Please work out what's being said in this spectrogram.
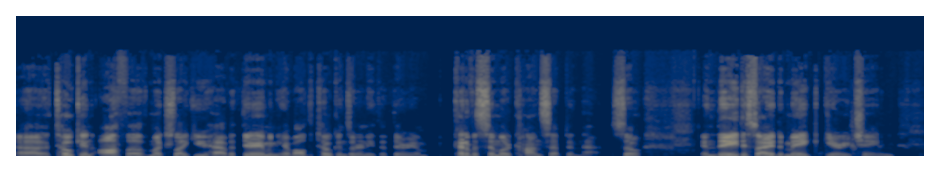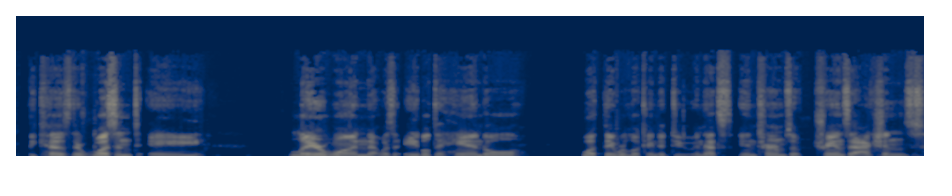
uh, token off of, much like you have Ethereum and you have all the tokens underneath Ethereum. Kind of a similar concept in that. So, and they decided to make Gary Chain because there wasn't a layer one that was able to handle what they were looking to do, and that's in terms of transactions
